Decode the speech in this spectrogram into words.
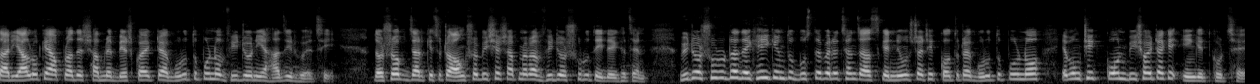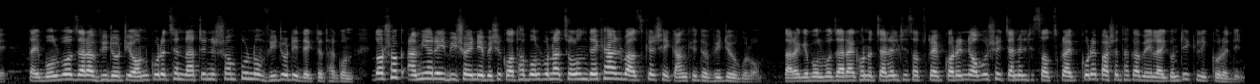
তারই আলোকে আপনাদের সামনে বেশ কয়েকটা গুরুত্বপূর্ণ ভিডিও নিয়ে হাজির হয়েছি। দর্শক, যার কিছুটা অংশবিশেষ আপনারা ভিডিও শুরুতেই দেখেছেন। ভিডিও শুরুটা দেখেই কিন্তু বুঝতে পেরেছেন যে আজকে নিউজটা ঠিক কতটা গুরুত্বপূর্ণ এবং ঠিক কোন বিষয়টাকে ইঙ্গিত করছে। তাই বলব, যারা ভিডিওটি অন করেছেন, না টেনে সম্পূর্ণ ভিডিওটি দেখতে থাকুন। দর্শক, আমি আর এই বিষয় নিয়ে বেশি কথা বলব না। চলুন দেখে আসব আজকে সেই কাঙ্ক্ষিত ভিডিওগুলো। তার আগে বলব, যারা এখনও চ্যানেলটি সাবস্ক্রাইব করেননি, অবশ্যই চ্যানেলটি সাবস্ক্রাইব করে পাশে থাকা বেল আইকনটি ক্লিক করে দিন।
